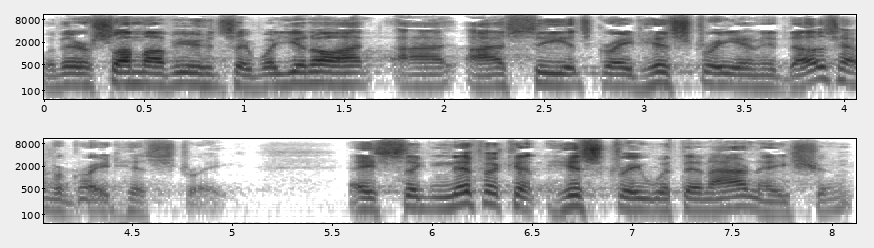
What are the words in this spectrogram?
Well, there are some of you who say, well, you know, I, I, I, see its great history, and it does have a great history, a significant history within our nation.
